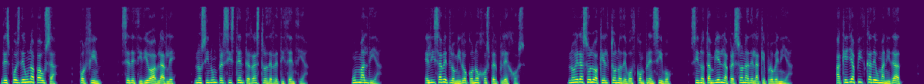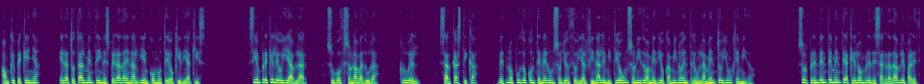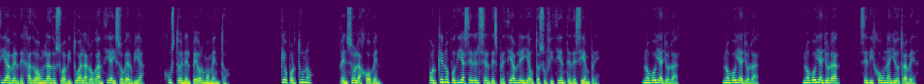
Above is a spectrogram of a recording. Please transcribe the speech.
Después de una pausa, por fin, se decidió a hablarle, no sin un persistente rastro de reticencia. Un mal día. Elizabeth lo miró con ojos perplejos. No era solo aquel tono de voz comprensivo, sino también la persona de la que provenía. Aquella pizca de humanidad, aunque pequeña, era totalmente inesperada en alguien como Teo Kiriakis. Siempre que le oía hablar, su voz sonaba dura, cruel, sarcástica, Beth no pudo contener un sollozo y al final emitió un sonido a medio camino entre un lamento y un gemido. Sorprendentemente aquel hombre desagradable parecía haber dejado a un lado su habitual arrogancia y soberbia, justo en el peor momento. Qué oportuno, pensó la joven. ¿Por qué no podía ser el ser despreciable y autosuficiente de siempre? No voy a llorar. No voy a llorar. No voy a llorar, se dijo una y otra vez.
